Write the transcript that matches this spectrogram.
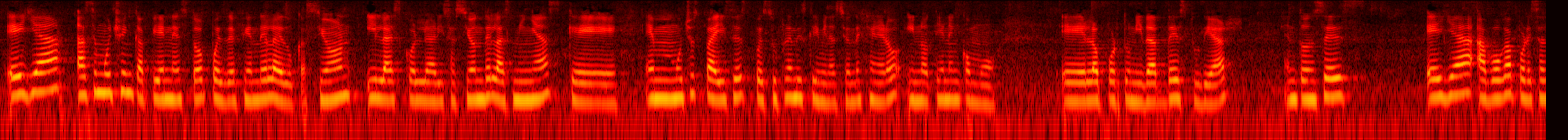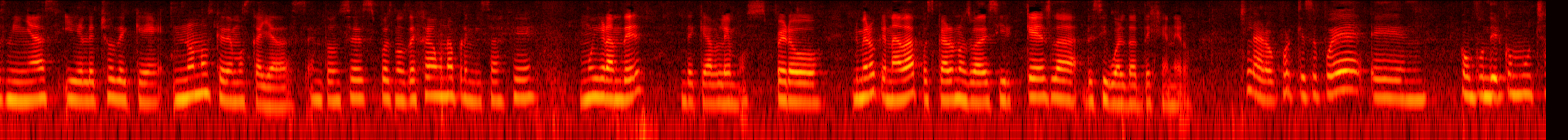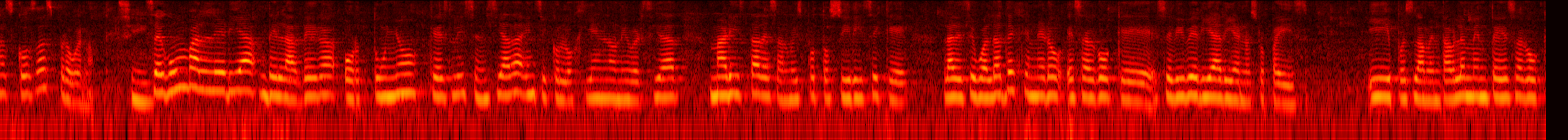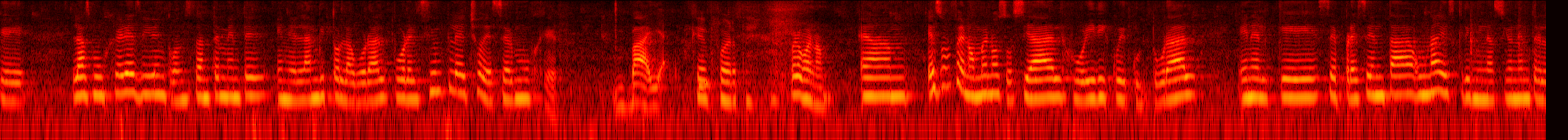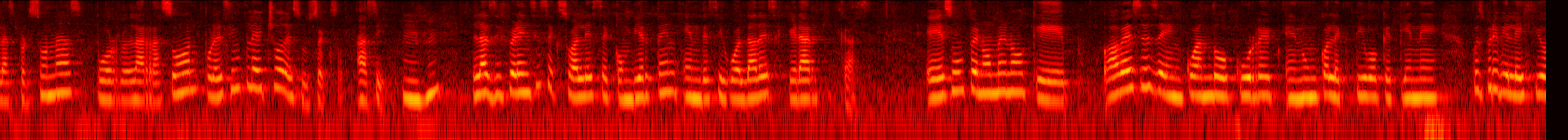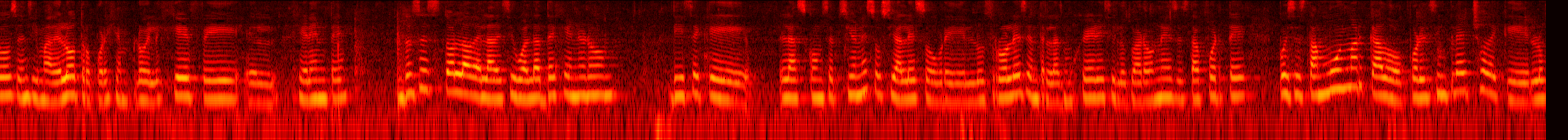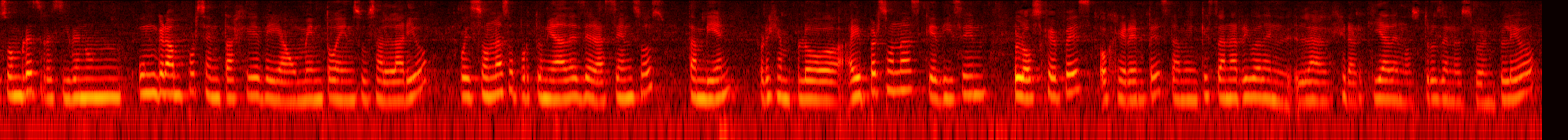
Ella hace mucho hincapié en esto, pues defiende la educación y la escolarización de las niñas que en muchos países pues sufren discriminación de género y no tienen como eh, la oportunidad de estudiar. Entonces, ella aboga por esas niñas y el hecho de que no nos quedemos calladas. Entonces, pues nos deja un aprendizaje muy grande de que hablemos. Pero primero que nada, pues Caro nos va a decir qué es la desigualdad de género. Claro, porque se puede eh, confundir con muchas cosas, pero bueno. Sí. Según Valeria de la Vega Ortuño, que es licenciada en psicología en la Universidad Marista de San Luis Potosí, dice que la desigualdad de género es algo que se vive día a día en nuestro país y pues lamentablemente es algo que las mujeres viven constantemente en el ámbito laboral por el simple hecho de ser mujer. Vaya. Qué fuerte. Pero bueno, um, es un fenómeno social, jurídico y cultural en el que se presenta una discriminación entre las personas por la razón, por el simple hecho de su sexo. Así. Uh -huh. Las diferencias sexuales se convierten en desigualdades jerárquicas. Es un fenómeno que a veces en cuando ocurre en un colectivo que tiene pues privilegios encima del otro, por ejemplo, el jefe, el gerente. Entonces, todo lo de la desigualdad de género dice que las concepciones sociales sobre los roles entre las mujeres y los varones está fuerte, pues está muy marcado por el simple hecho de que los hombres reciben un, un gran porcentaje de aumento en su salario, pues son las oportunidades de ascensos también. Por ejemplo, hay personas que dicen los jefes o gerentes también que están arriba de la jerarquía de nosotros, de nuestro empleo,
